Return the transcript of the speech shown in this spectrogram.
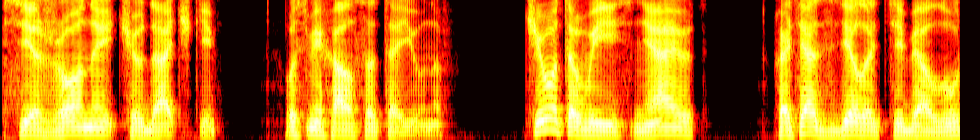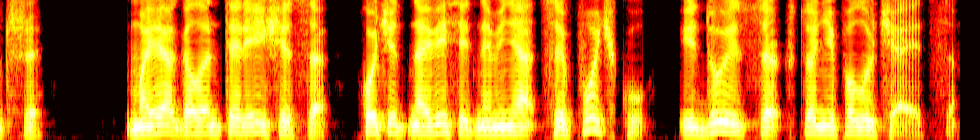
«Все жены чудачки», — усмехался Таюнов. «Чего-то выясняют, хотят сделать тебя лучше. Моя галантерейщица хочет навесить на меня цепочку и дуется, что не получается».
